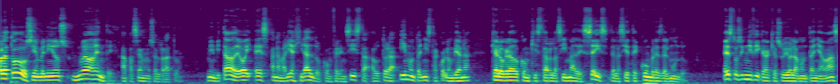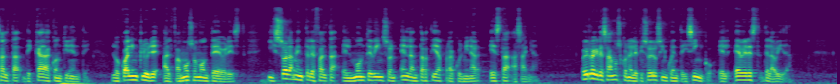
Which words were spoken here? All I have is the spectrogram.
Hola a todos bienvenidos nuevamente a Pasemos el Rato. Mi invitada de hoy es Ana María Giraldo, conferencista, autora y montañista colombiana que ha logrado conquistar la cima de seis de las siete cumbres del mundo. Esto significa que ha subido la montaña más alta de cada continente, lo cual incluye al famoso Monte Everest, y solamente le falta el Monte Vinson en la Antártida para culminar esta hazaña. Hoy regresamos con el episodio 55, el Everest de la vida.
